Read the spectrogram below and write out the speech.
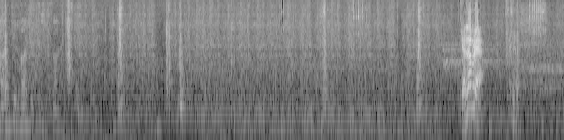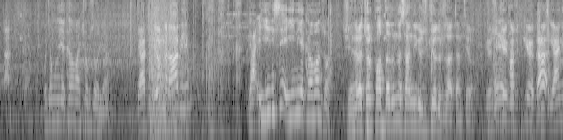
Hadi hadi Gel lan buraya. Hocam onu yakalaman çok zor ya. Ya biliyorum da ne yapayım? Ya eğinse eğini yakalaman zor. Jeneratör patladığında sende gözüküyordur zaten Teo. Gözüküyor Evet, bak- gözüküyor da yani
